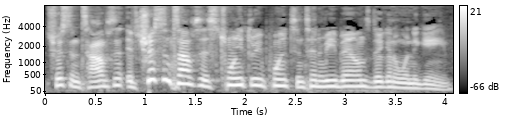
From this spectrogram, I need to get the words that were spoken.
Tristan Thompson. If Tristan Thompson has 23 points and 10 rebounds, they're gonna win the game.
